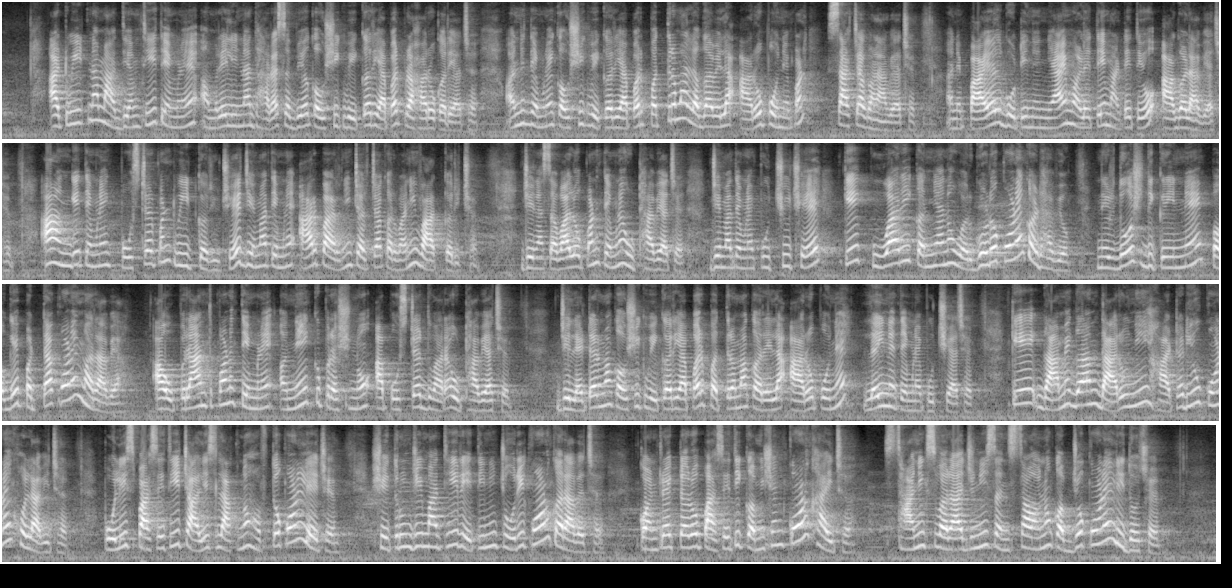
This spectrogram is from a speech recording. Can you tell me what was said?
આ ટ્વીટના માધ્યમથી તેમણે અમરેલીના ધારાસભ્ય કૌશિક વેકરિયા પર પ્રહારો કર્યા છે અને તેમણે કૌશિક વેકરિયા પર પત્રમાં લગાવેલા આરોપોને પણ સાચા ગણાવ્યા છે અને પાયલ ગોટીને ન્યાય મળે તે માટે તેઓ આગળ આવ્યા છે. આ અંગે તેમણે એક પોસ્ટર પણ ટ્વીટ કર્યું છે જેમાં તેમણે આરપારની ચર્ચા કરવાની વાત કરી છે. જેના સવાલો પણ તેમણે ઉઠાવ્યા છે. જેમાં તેમણે પૂછ્યું છે કે કુંવારી કન્યાનો વરઘોડો કોણે કઢાવ્યો? નિર્દોષ દીકરીને પગે પટ્ટા કોણે મરાવ્યા? આ ઉપરાંત પણ તેમણે અનેક પ્રશ્નો આ પોસ્ટર દ્વારા ઉઠાવ્યા છે. જે લેટરમાં કૌશિક વેકરિયા પર પત્રમાં કરેલા આરોપોને લઈને તેમણે પૂછ્યા છે કે ગામે ગામ દારૂની હાટડિયું કોણે ખોલાવી છે? પોલીસ પાસેથી ચાલીસ લાખનો હફતો કોણ લે છે? શેત્રુંજીમાંથી રેતીની ચોરી કોણ કરાવે છે? કોન્ટ્રાક્ટરો પાસેથી કમિશન કોણ ખાય છે? સ્થાનિક સ્વરાજની સંસ્થાઓનો કબજો કોણે લીધો છે?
